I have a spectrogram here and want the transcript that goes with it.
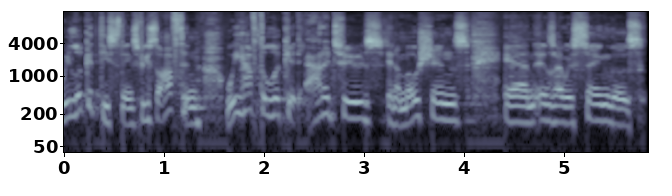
We look at these things because often we have to look at attitudes and emotions, and as I was saying, those,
